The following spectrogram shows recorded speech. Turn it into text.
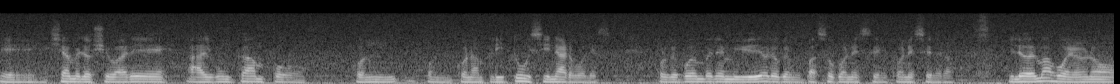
Eh, ya me lo llevaré a algún campo con amplitud y sin árboles porque pueden ver en mi video lo que me pasó con ese con ese drone y lo demás bueno no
